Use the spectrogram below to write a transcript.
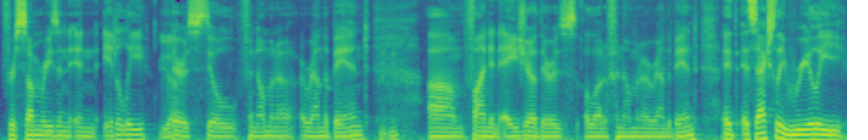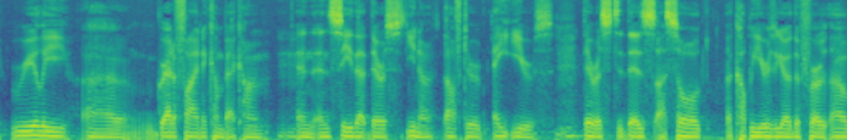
for some reason in Italy, Yeah. there is still phenomena around the band. Um, find in Asia, there is a lot of phenomena around the band. It, it's actually really, really uh, gratifying to come back home and, and see that there's, you know, after eight years, there is, there's, I saw a couple of years ago, the first, uh,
